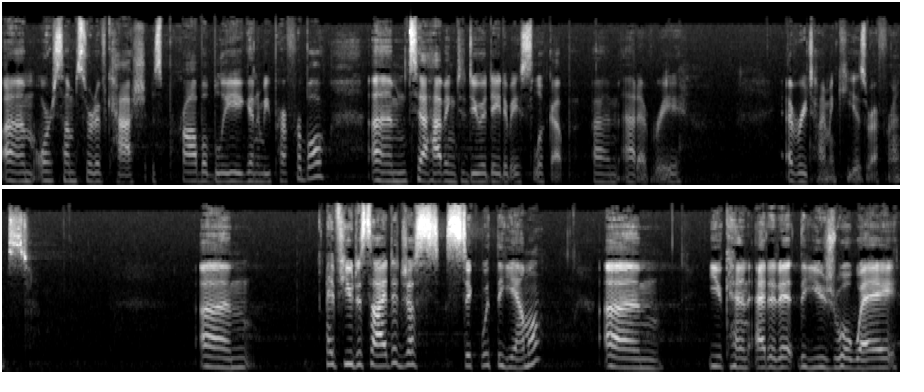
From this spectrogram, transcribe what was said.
um, or some sort of cache is probably going to be preferable um, to having to do a database lookup um, at every, every time a key is referenced. Um, if you decide to just stick with the YAML, um, you can edit it the usual way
